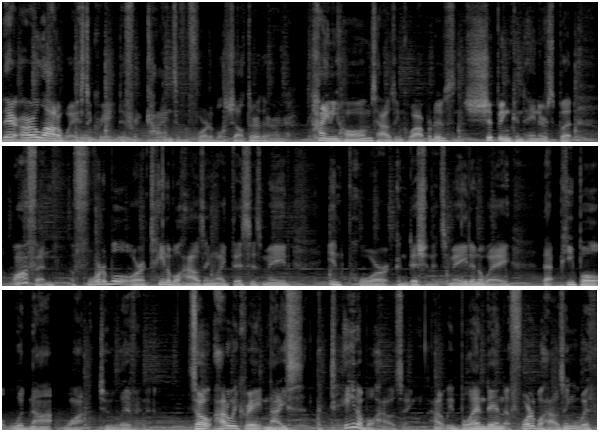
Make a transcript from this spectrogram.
There are a lot of ways to create different kinds of affordable shelter. There are tiny homes, housing cooperatives, and shipping containers, but often affordable or attainable housing like this is made in poor condition. It's made in a way that people would not want to live in it. So, how do we create nice, attainable housing? How do we blend in affordable housing with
